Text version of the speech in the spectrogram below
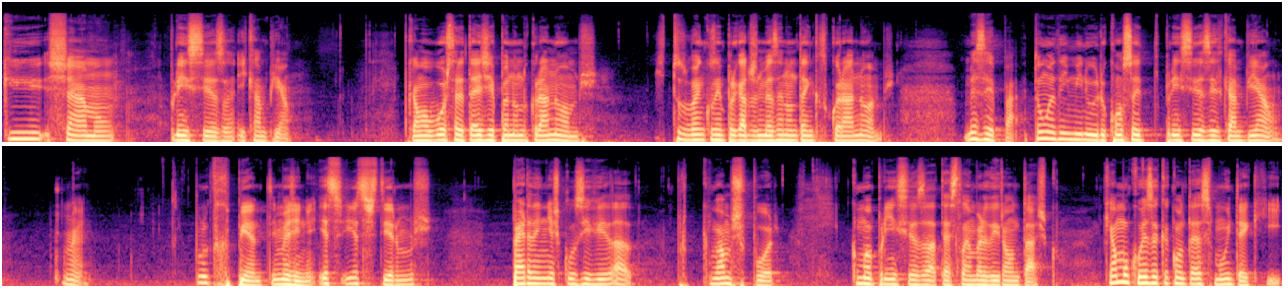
que chamam princesa e campeão. Porque é uma boa estratégia para não decorar nomes. E tudo bem que os empregados de mesa não têm que decorar nomes. Mas é pá, estão a diminuir o conceito de princesa e de campeão. Não é? Porque de repente, imaginem, esses, esses termos perdem a exclusividade. Porque vamos supor, que uma princesa até se lembra de ir a um tasco. Que é uma coisa que acontece muito aqui.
